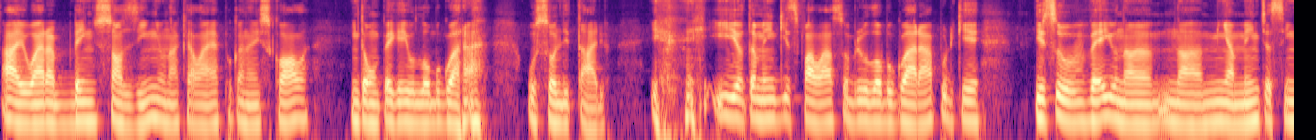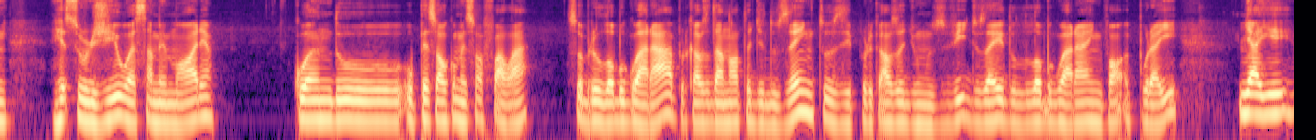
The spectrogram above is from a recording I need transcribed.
ah, eu era bem sozinho naquela época na escola, então eu peguei o Lobo Guará, o Solitário. E, e eu também quis falar sobre o Lobo Guará porque isso veio na, na minha mente assim ressurgiu essa memória quando o pessoal começou a falar sobre o lobo guará por causa da nota de 200 e por causa de uns vídeos aí do lobo guará por aí. E aí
